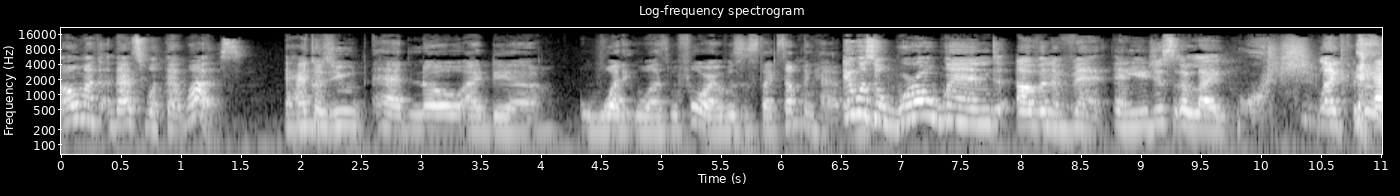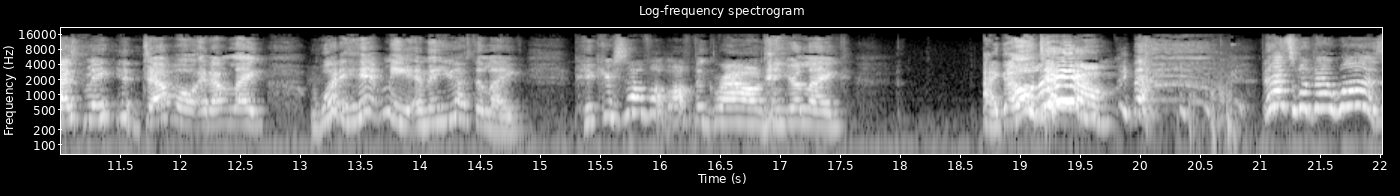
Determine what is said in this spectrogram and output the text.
Oh my god, that's what that was. It had to- Because you had no idea what it was before. It was just like something happened. it was a whirlwind of an event, and you just are like, whoosh, like a Tasmanian devil, and I'm like, what hit me? And then you have to like pick yourself up off the ground, and you're like. I got. Oh played. damn! That's what that was.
